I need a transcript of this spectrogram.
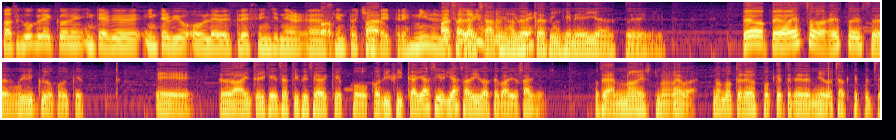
Pas Google con interview, interview o level 3 engineer uh, Pa- 183 mil de Pasa el salario. examen A nivel ver. 3 de ingeniería. este. Pero, pero esto, esto es eh, ridículo porque eh, la inteligencia artificial que co- codifica ya, ya ha salido hace varios años. O sea, no es nueva. No, no tenemos por qué tener el miedo a ChatGPT.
